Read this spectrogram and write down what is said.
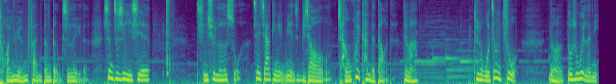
团圆饭等等之类的，甚至是一些 情绪勒索，在家庭里面是比较常会看得到的，对吗？就是我这么做，那都是为了你。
